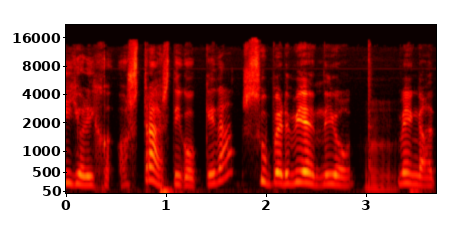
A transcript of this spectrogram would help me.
Y yo le dije, ostras, digo, queda súper bien, digo, Mm. venga.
